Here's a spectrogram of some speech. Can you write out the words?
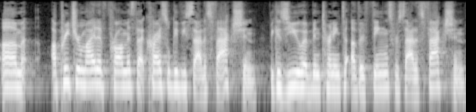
Um, a preacher might have promised that Christ will give you satisfaction because you have been turning to other things for satisfaction,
